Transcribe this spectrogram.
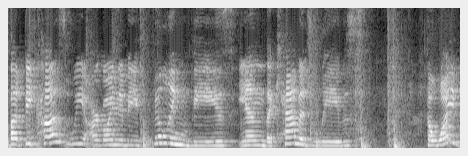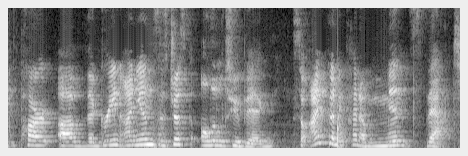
But because we are going to be filling these in the cabbage leaves, the white part of the green onions is just a little too big. So I'm gonna kind of mince that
